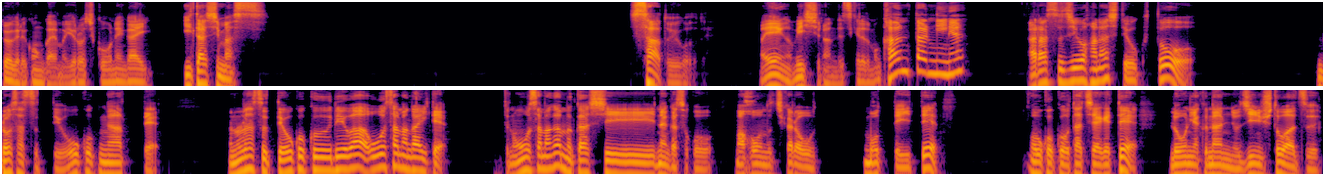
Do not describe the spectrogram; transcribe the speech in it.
というわけで今回もよろしくお願いいたします。さあということで、まあ、映画ウィッシュなんですけれども簡単にねあらすじを話しておくとロサスっていう王国があってロサスって王国では王様がいてその王様が昔なんかそこ魔法の力を持っていて王国を立ち上げて老若男女人種問わず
